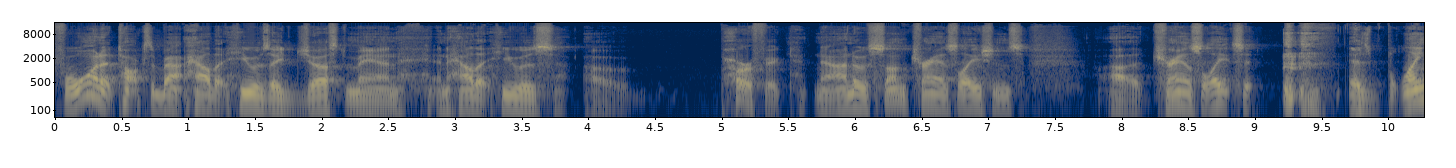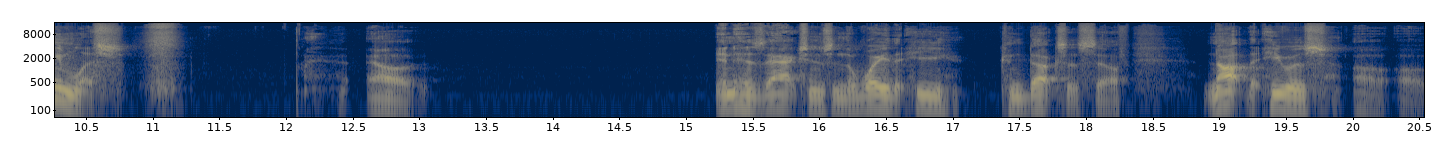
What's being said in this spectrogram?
for one, it talks about how that he was a just man and how that he was uh, perfect. Now, I know some translations uh, translates it as blameless uh, in his actions and the way that he conducts himself. Not that he was uh, uh,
